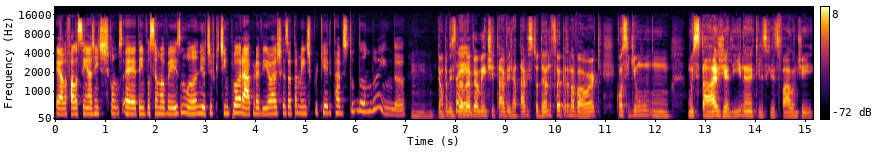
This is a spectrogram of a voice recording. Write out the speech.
ela fala assim: "A gente eh, tem você uma vez no ano e eu tive que te implorar pra vir", eu acho que exatamente porque ele estava estudando ainda. Hum, então ele provavelmente tava já estava estudando, foi pra Nova York, conseguiu um um um estágio ali, né, que eles que eles falam de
